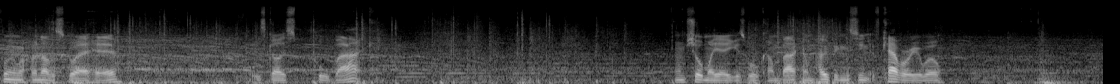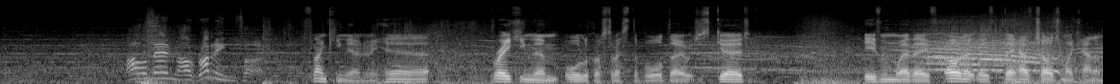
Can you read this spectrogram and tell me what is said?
Forming up another square here. These guys pull back. I'm sure my Jaegers will come back. I'm hoping this unit of cavalry will. Our men are running, sir. Flanking the enemy here. Breaking them all across the rest of the board, though, which is good. Even where they've... Oh, no, they, they have charged my cannon.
